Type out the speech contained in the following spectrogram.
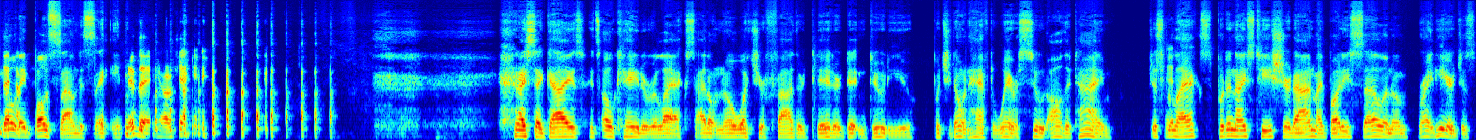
No, they both sound the same. Did they? Okay. And I said, guys, it's okay to relax. I don't know what your father did or didn't do to you, but you don't have to wear a suit all the time. Just relax, put a nice t shirt on. My buddy's selling them right here. Just,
